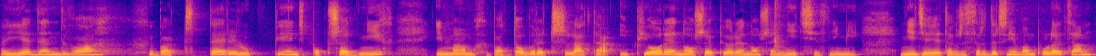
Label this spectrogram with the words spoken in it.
jeden, dwa, chyba cztery lub pięć poprzednich i mam chyba dobre trzy lata i piorę noszę, piorę noszę, nic się z nimi nie dzieje. Także serdecznie Wam polecam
